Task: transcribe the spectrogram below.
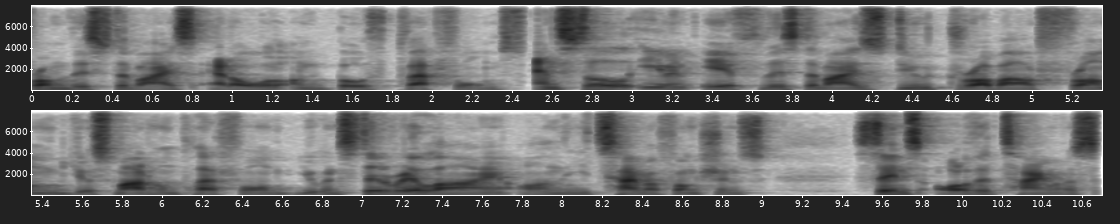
from this device at all on both platforms. And still, even if this device do drop out from your smart home platform, you can still rely on the timer functions since all of the timers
